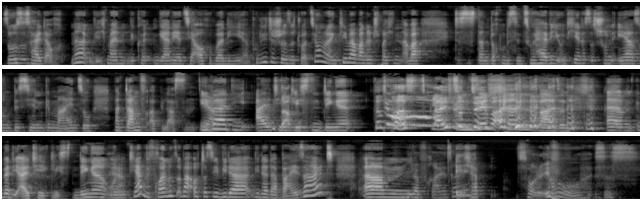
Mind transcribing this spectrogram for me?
So ist es halt auch, ne? Ich meine, wir könnten gerne jetzt ja auch über die äh, politische Situation oder den Klimawandel sprechen, aber das ist dann doch ein bisschen zu heavy und hier, das ist schon eher so ein bisschen gemeint, so mal Dampf ablassen. Ja. Über die alltäglichsten Dampf. Dinge das jo, passt gleich zum Thema. Wahnsinn. ähm, über die alltäglichsten Dinge. Und ja. ja. wir freuen uns aber auch, dass ihr wieder, wieder dabei seid. Ähm, wieder frei seid? Ich habe. Sorry. Oh, es ist.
